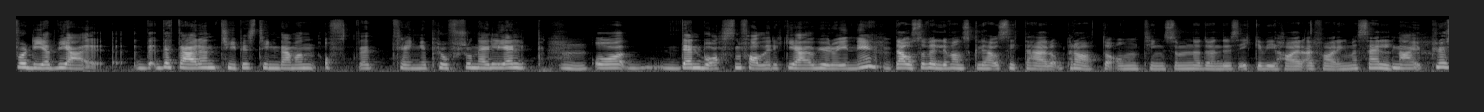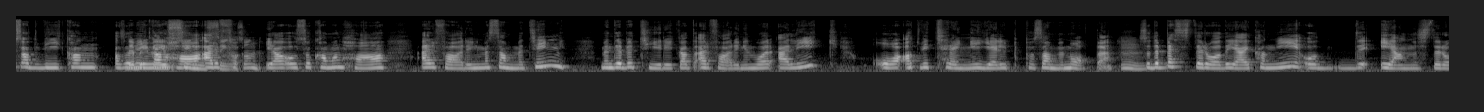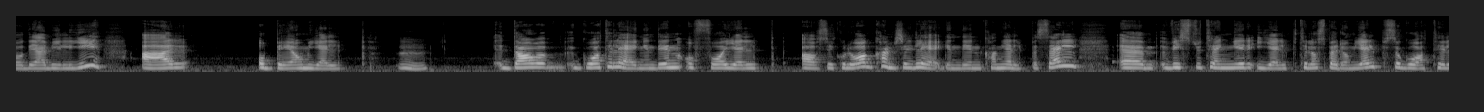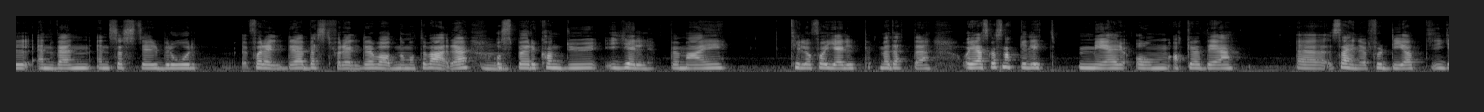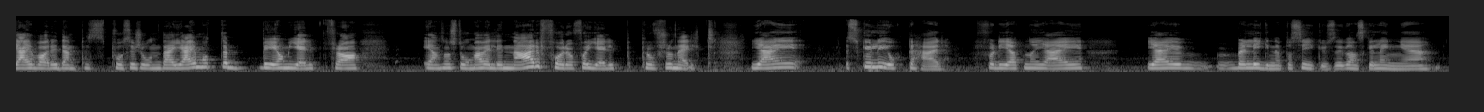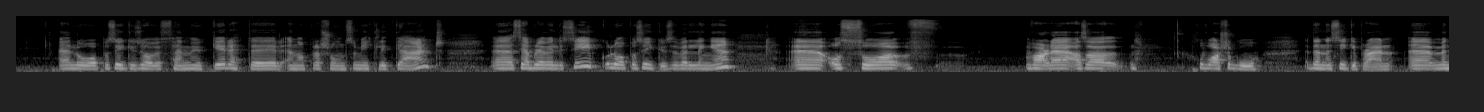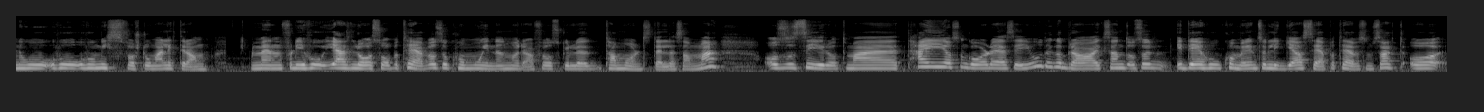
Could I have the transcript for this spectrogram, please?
fordi at vi er Dette er en typisk ting der man ofte trenger profesjonell hjelp. Og den båsen faller ikke jeg og Guro inn i. Det er også veldig vanskelig å sitte her og prate om ting som nødvendigvis ikke vi har erfaring med selv. Nei, Pluss at vi kan altså Det vi blir kan mye ha synsing og sånn. Ja, og så kan man ha erfaring med samme ting, men det betyr ikke at erfaringen vår er lik, og at vi trenger hjelp på samme måte. Så det beste rådet jeg kan gi, og det eneste rådet jeg vil gi, er å be om hjelp. Mm. Da gå til legen din og få hjelp av psykolog. Kanskje legen din kan hjelpe selv. Eh, hvis du trenger hjelp til å spørre om hjelp, så gå til en venn, en søster, bror, foreldre, besteforeldre, hva det nå måtte være, og spør kan du hjelpe meg til å få hjelp med dette. Og jeg skal snakke litt mer om akkurat det eh, seinere, fordi at jeg var i den posisjonen der jeg måtte be om hjelp fra en som sto meg veldig nær, for å få hjelp profesjonelt. Jeg skulle gjort det her, fordi at når jeg Jeg ble liggende på sykehuset ganske lenge. Jeg lå på sykehuset over fem uker etter en operasjon som gikk litt gærent. Eh, Så jeg ble veldig syk og lå på sykehuset veldig lenge. Eh, Og så var det Altså, hun var så god, denne sykepleieren, eh, men hun, hun, hun misforsto meg lite grann. Men fordi hun, jeg lå og så på TV, og så kom hun inn en morgen for hun skulle ta morgenstellet sammen med meg. Og så sier hun til meg 'Hei, åssen går det?' Og Jeg sier 'Jo, det går bra'. ikke sant? Og så idet hun kommer inn, så ligger jeg og ser på TV, som sagt. Og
